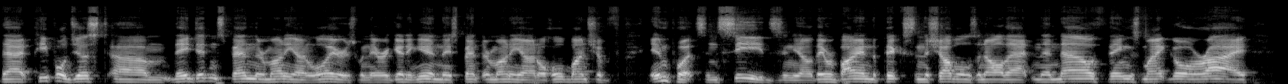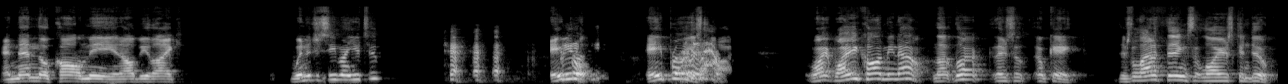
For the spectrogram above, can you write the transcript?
that people just um, they didn't spend their money on lawyers when they were getting in. They spent their money on a whole bunch of inputs and seeds, and you know they were buying the picks and the shovels and all that. And then now things might go awry, and then they'll call me, and I'll be like, "When did you see my YouTube?" April. April you saw Why why are you calling me now? Look, there's a okay, there's a lot of things that lawyers can do.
